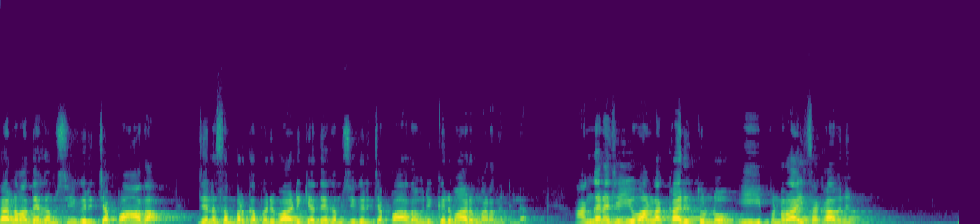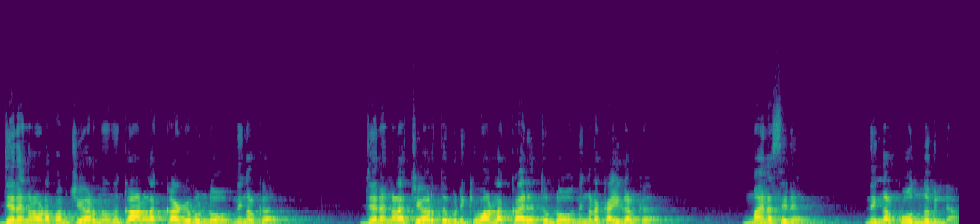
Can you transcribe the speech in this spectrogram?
കാരണം അദ്ദേഹം സ്വീകരിച്ച പാത ജനസമ്പർക്ക പരിപാടിക്ക് അദ്ദേഹം സ്വീകരിച്ച പാത ഒരിക്കലും ആരും മറന്നിട്ടില്ല. അങ്ങനെ ചെയ്യുവാനുള്ള കരുത്തുണ്ടോ ഈ പിണറായി സഖാവിന്? ജനങ്ങളോടൊപ്പം ചേർന്ന് നിൽക്കാനുള്ള കഴിവുണ്ടോ നിങ്ങൾക്ക്? ജനങ്ങളെ ചേർത്ത് പിടിക്കുവാനുള്ള കരുത്തുണ്ടോ നിങ്ങളുടെ കൈകൾക്ക്? മനസ്സിന് നിങ്ങൾക്കൊന്നുമില്ല.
